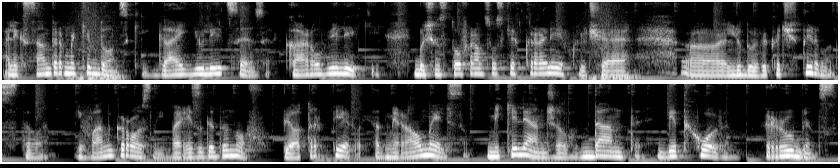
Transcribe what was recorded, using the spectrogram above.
Александр Македонский, Гай Юлий Цезарь, Карл Великий, большинство французских королей, включая э, Людовика XIV, Иван Грозный, Борис Годунов, Петр I, адмирал Нельсон, Микеланджело, Данте, Бетховен, Рубенс,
